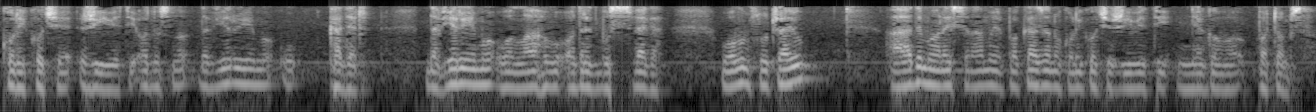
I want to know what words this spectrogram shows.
koliko će živjeti, odnosno da vjerujemo u kader, da vjerujemo u Allahovu odredbu svega. U ovom slučaju Ademu a.s. je pokazano koliko će živjeti njegovo potomstvo.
